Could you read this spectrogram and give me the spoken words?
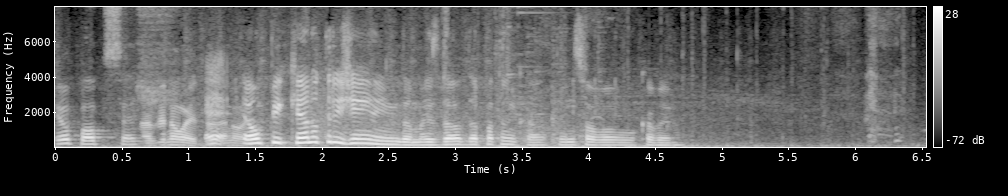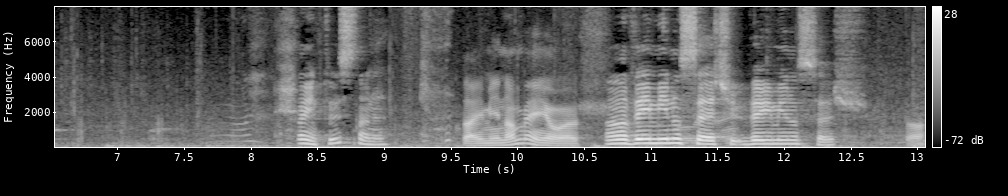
Eu pop 7. Tá vindo 8, tá É, vindo é um 8. pequeno trigem ainda, mas dá, dá pra tancar. Tendo salvar o caveira. Vem, tu está, né? Tá em mim na main, eu acho. Ah, vem em mim no 7. Vem em mim no 7. Tá.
